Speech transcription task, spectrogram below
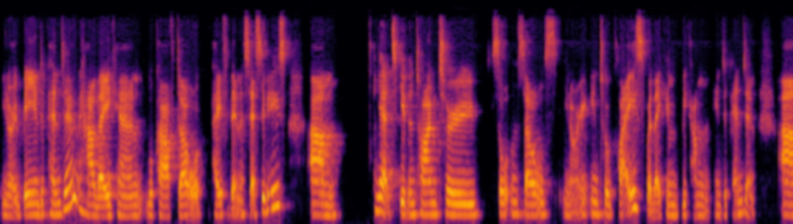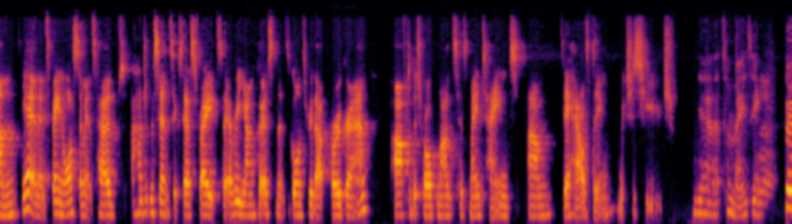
you know be independent how they can look after or pay for their necessities um, yeah to give them time to sort themselves you know into a place where they can become independent. Um, yeah and it's been awesome. It's had 100% success rate. So every young person that's gone through that program after the 12 months has maintained um, their housing which is huge. Yeah that's amazing. So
